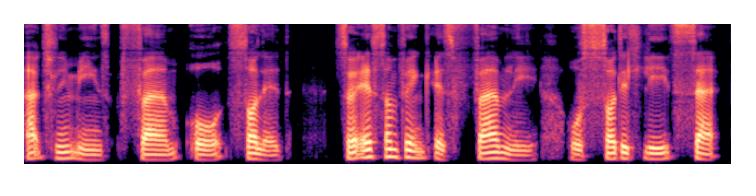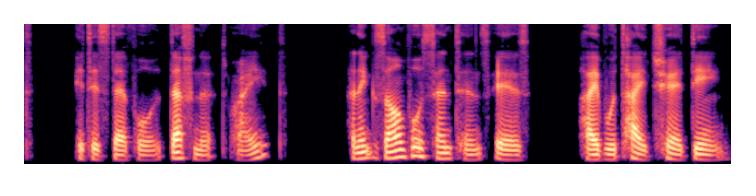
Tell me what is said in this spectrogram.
actually means firm or solid. So if something is firmly or solidly set, it is therefore definite, right? An example sentence is 还不太确定,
